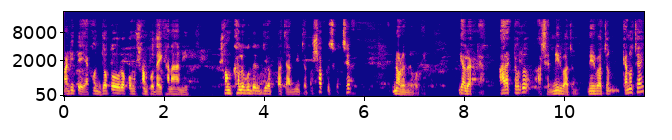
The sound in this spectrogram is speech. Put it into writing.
মাটিতে এখন যত রকম সাম্প্রদায়িক হানাহানি, সংখ্যালঘুদের যে অত্যাচার, নির্যাতন সব কিছু হচ্ছে নরেন্দ্র মোদী। গেল একটা। আর একটা হলো আসে নির্বাচন। নির্বাচন কেন চাই?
